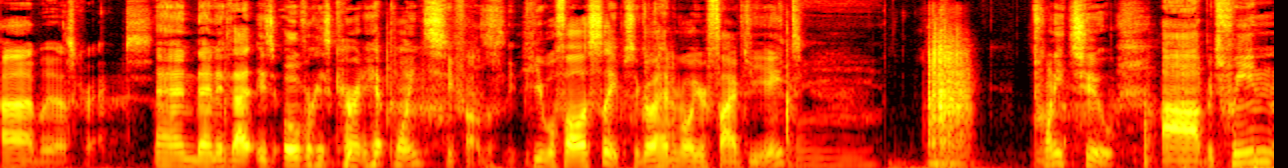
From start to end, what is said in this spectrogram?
uh, I believe that's correct. and then if that is over his current hit points, He falls asleep. he will fall asleep. So go ahead and roll your 5d8. 22. Uh, between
